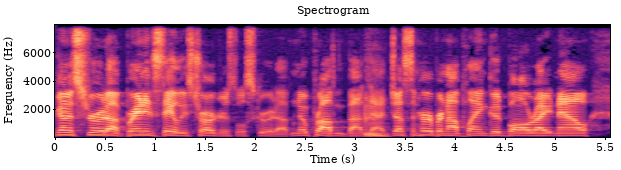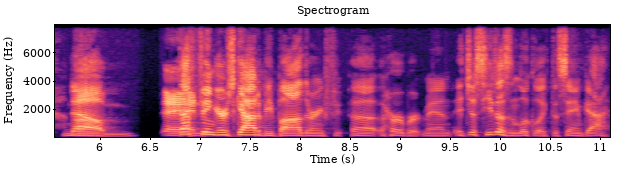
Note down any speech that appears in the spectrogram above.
gonna screw it up, Brandon Staley's Chargers will screw it up. No problem about that. Justin Herbert not playing good ball right now. No, Um, and that finger's got to be bothering uh, Herbert, man. It just he doesn't look like the same guy.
